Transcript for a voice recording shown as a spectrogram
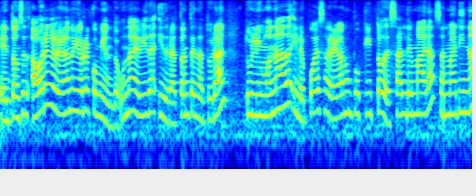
Entonces, ahora en el verano yo recomiendo una bebida hidratante natural, tu limonada y le puedes agregar un poquito de sal de mara, sal marina,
